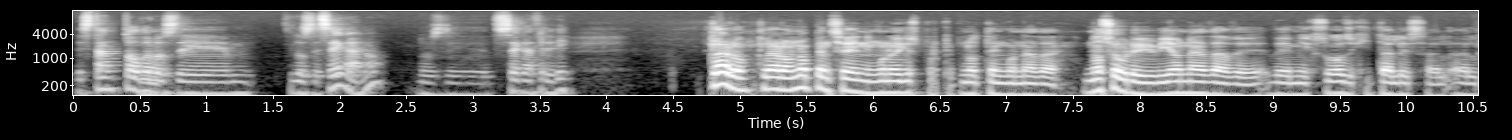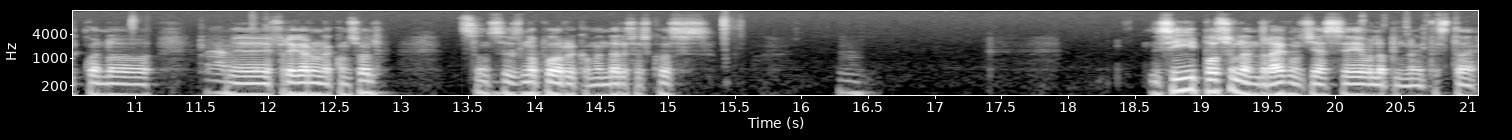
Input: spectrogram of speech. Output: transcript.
están todos No. los de los de Sega, ¿no? Los de Sega 3D. Claro, claro, no pensé en ninguno de ellos porque no tengo nada. No sobrevivió nada de, de mis juegos digitales al, al cuando Claro. me fregaron la consola. Entonces no puedo recomendar esas cosas. Mm. Sí, Puzzle and Dragons, ya sé, Hola Planeta está.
